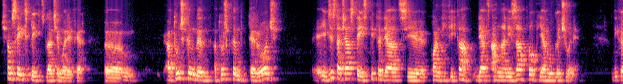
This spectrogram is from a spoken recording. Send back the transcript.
Și am să explic la ce mă refer. Uh, atunci când, atunci când te rogi, există această ispită de a-ți cuantifica, de a-ți analiza propria rugăciune. Adică,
